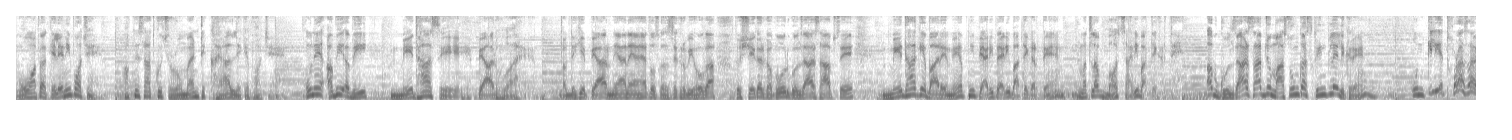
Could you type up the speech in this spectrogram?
वो वहाँ पे अकेले नहीं पहुँचे हैं। अपने साथ कुछ रोमांटिक ख्याल लेके पहुँचे हैं। उन्हें अभी अभी मेधा से प्यार हुआ है। अब देखिए, प्यार नया नया है तो उसका ज़िक्र भी होगा। तो शेखर कपूर, गुलजार साहब से मेधा के बारे में अपनी प्यारी प्यारी बातें करते हैं। मतलब बहुत सारी बातें करते हैं। अब गुलजार साहब जो मासूम का स्क्रीन प्ले लिख रहे हैं, उनके लिए थोड़ा सा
